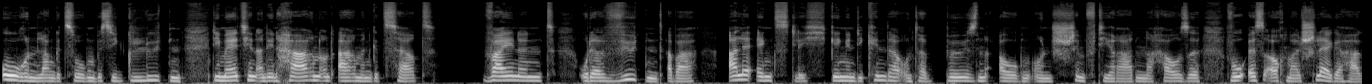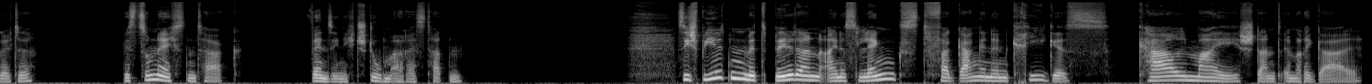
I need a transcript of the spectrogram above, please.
Ohren langgezogen, bis sie glühten, die Mädchen an den Haaren und Armen gezerrt. Weinend oder wütend, aber alle ängstlich gingen die Kinder unter bösen Augen und Schimpftiraden nach Hause, wo es auch mal Schläge hagelte. Bis zum nächsten Tag wenn sie nicht Stubenarrest hatten. Sie spielten mit Bildern eines längst vergangenen Krieges. Karl May stand im Regal.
